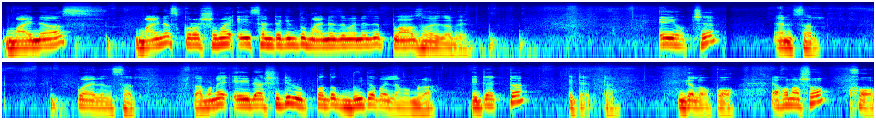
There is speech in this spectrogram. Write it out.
minus minus করার সময় এই সাইনটা কিন্তু মাইনাসে মাইনাসে প্লাস হয়ে যাবে। এই হচ্ছে অ্যান্সার কয়ের অ্যান্সার তার মানে এই রাশিটির উৎপাদক দুইটা পাইলাম আমরা। এটা একটা এটা একটা। গেল ক। এখন আসো খ।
